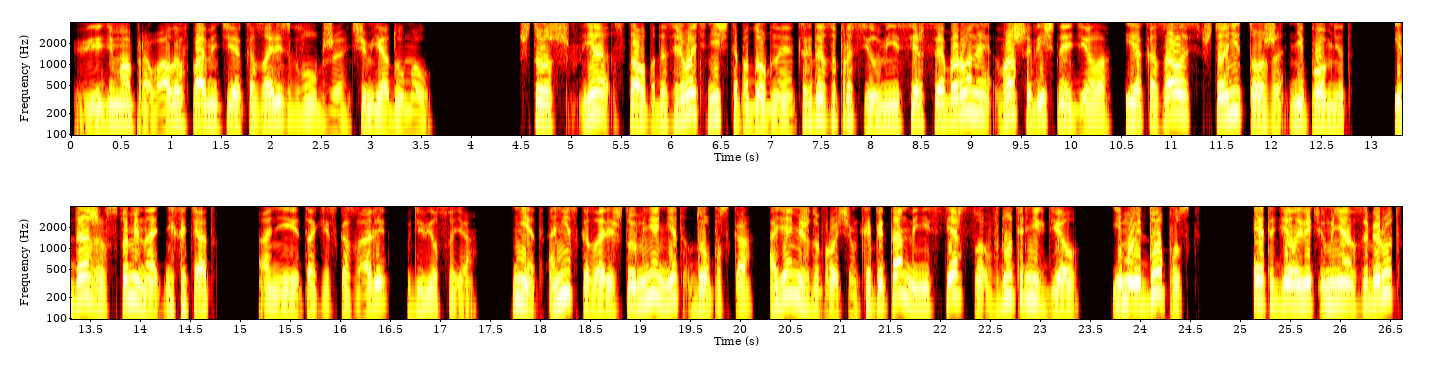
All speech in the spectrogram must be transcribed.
Видимо, провалы в памяти оказались глубже, чем я думал. Что ж, я стал подозревать нечто подобное, когда запросил в Министерстве обороны ваше личное дело, и оказалось, что они тоже не помнят и даже вспоминать не хотят. Они так и сказали, удивился я. Нет, они сказали, что у меня нет допуска, а я, между прочим, капитан Министерства внутренних дел, и мой допуск... Это дело ведь у меня заберут?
